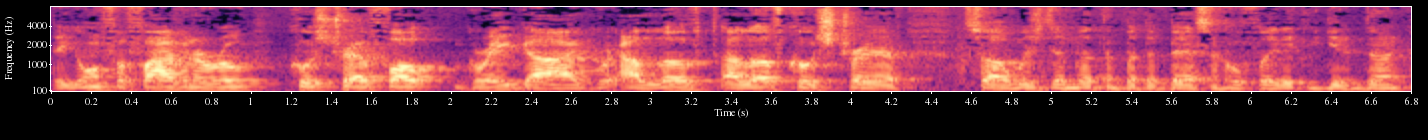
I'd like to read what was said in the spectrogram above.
They're going for five in a row. Coach Trev Faulk, great guy. I love I love Coach Trev. So I wish them nothing but the best, and hopefully they can get it done.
